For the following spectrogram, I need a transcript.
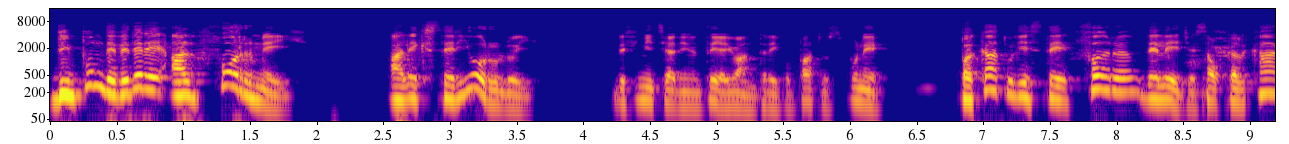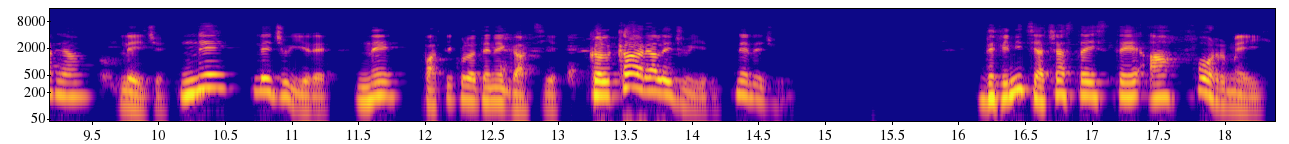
Din punct de vedere al formei, al exteriorului, definiția din 1 Ioan 3 cu 4 spune Păcatul este fără de lege sau călcarea lege. Nelegiuire. Ne, particulă de negație. Călcarea legiuirii. Nelegiuire. Definiția aceasta este a formei.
